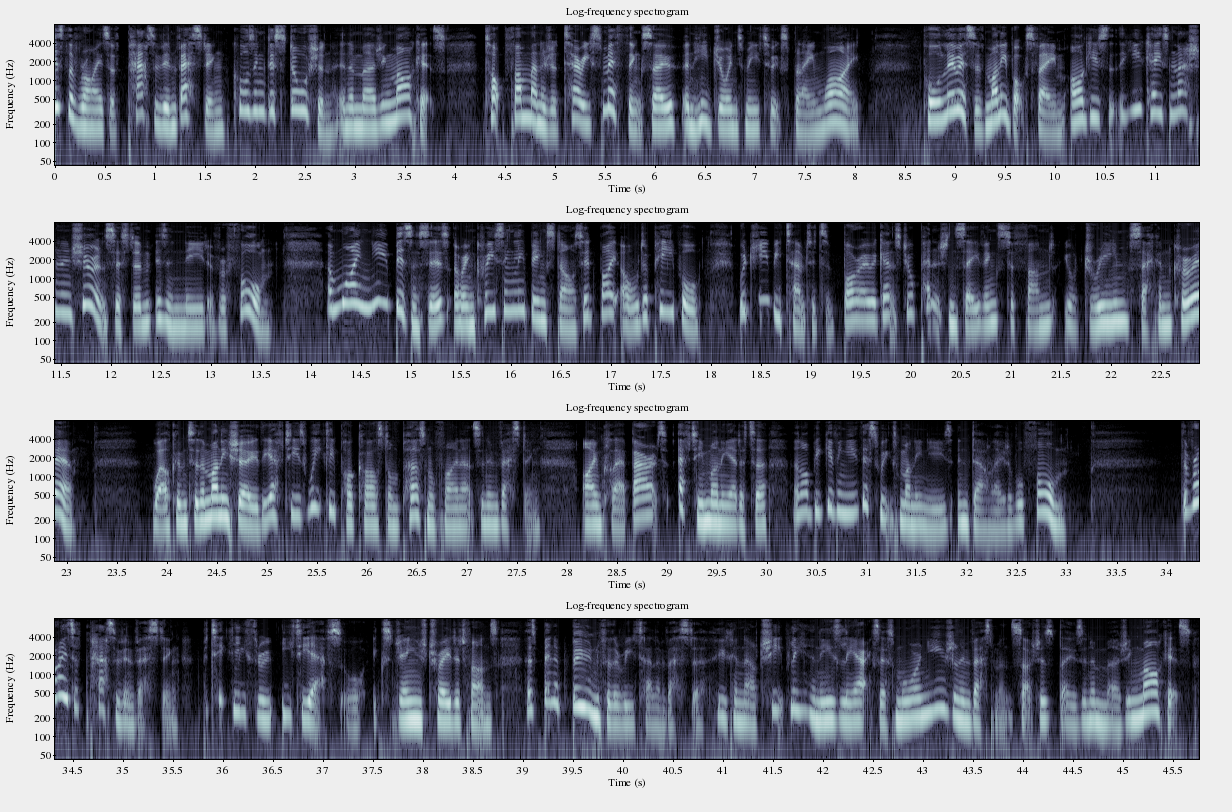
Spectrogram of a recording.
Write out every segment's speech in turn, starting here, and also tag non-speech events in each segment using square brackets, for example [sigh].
Is the rise of passive investing causing distortion in emerging markets? Top fund manager Terry Smith thinks so, and he joins me to explain why. Paul Lewis of Moneybox fame argues that the UK's national insurance system is in need of reform, and why new businesses are increasingly being started by older people. Would you be tempted to borrow against your pension savings to fund your dream second career? Welcome to The Money Show, the FT's weekly podcast on personal finance and investing. I'm Claire Barrett, FT Money Editor, and I'll be giving you this week's money news in downloadable form. The rise of passive investing, particularly through ETFs or exchange traded funds, has been a boon for the retail investor who can now cheaply and easily access more unusual investments such as those in emerging markets.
